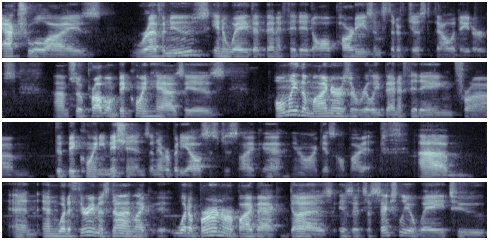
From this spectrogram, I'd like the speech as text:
actualize revenues in a way that benefited all parties instead of just validators. Um, so, a problem Bitcoin has is only the miners are really benefiting from the Bitcoin emissions, and everybody else is just like, yeah, you know, I guess I'll buy it. Um, and and what Ethereum has done, like what a burn or a buyback does, is it's essentially a way to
